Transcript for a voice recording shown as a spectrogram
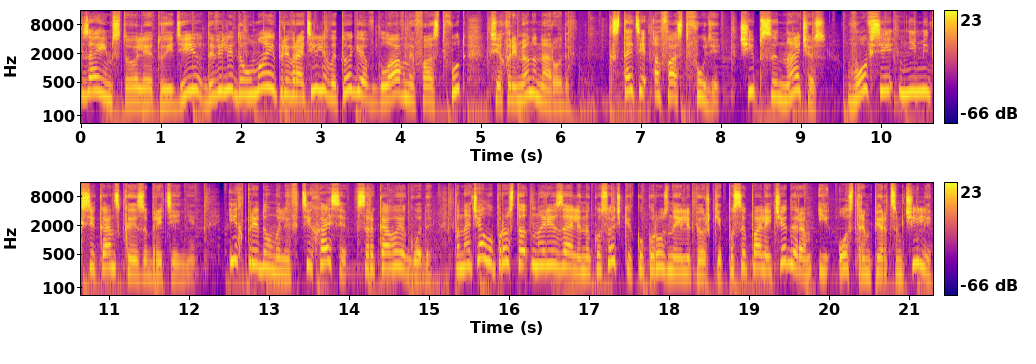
заимствовали эту идею, довели до ума и превратили в итоге в главный фастфуд всех времен и народов. Кстати, о фастфуде. Чипсы начос вовсе не мексиканское изобретение – их придумали в Техасе в 40-е годы. Поначалу просто нарезали на кусочки кукурузные лепешки, посыпали чеддером и острым перцем чили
